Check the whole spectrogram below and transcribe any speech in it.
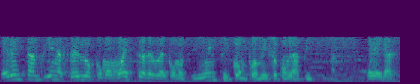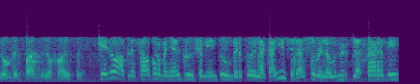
deben también hacerlo como muestra de reconocimiento y compromiso con las víctimas. Delegación de Paz de la FARC. Quedó aplazado para mañana el pronunciamiento de Humberto de la Calle, será sobre la una de la tarde,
